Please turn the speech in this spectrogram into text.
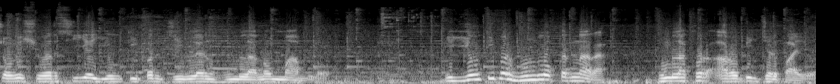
ચોવીસ વર્ષીય યુવતી પર જીવલેણ હુમલાનો મામલો. યુવતી પર હુમલો કરનારા હુમલાખોર આરોપી ઝડપાયો.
